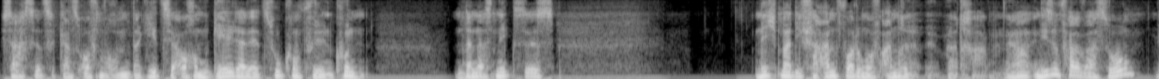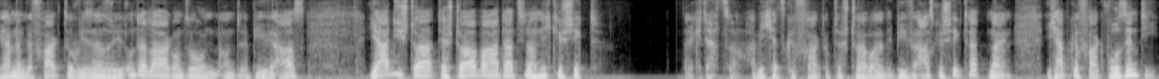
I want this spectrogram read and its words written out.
Ich sage es jetzt ganz offen, warum. Da geht es ja auch um Gelder der Zukunft für den Kunden. Und dann das nächste ist, nicht mal die Verantwortung auf andere übertragen. Ja, in diesem Fall war es so, wir haben dann gefragt, so wie sind denn so die Unterlagen und so und, und BWAs. Ja, die Steuer, der Steuerberater hat sie noch nicht geschickt. Da habe ich gedacht, so, habe ich jetzt gefragt, ob der Steuerberater die BWAs geschickt hat? Nein. Ich habe gefragt, wo sind die?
